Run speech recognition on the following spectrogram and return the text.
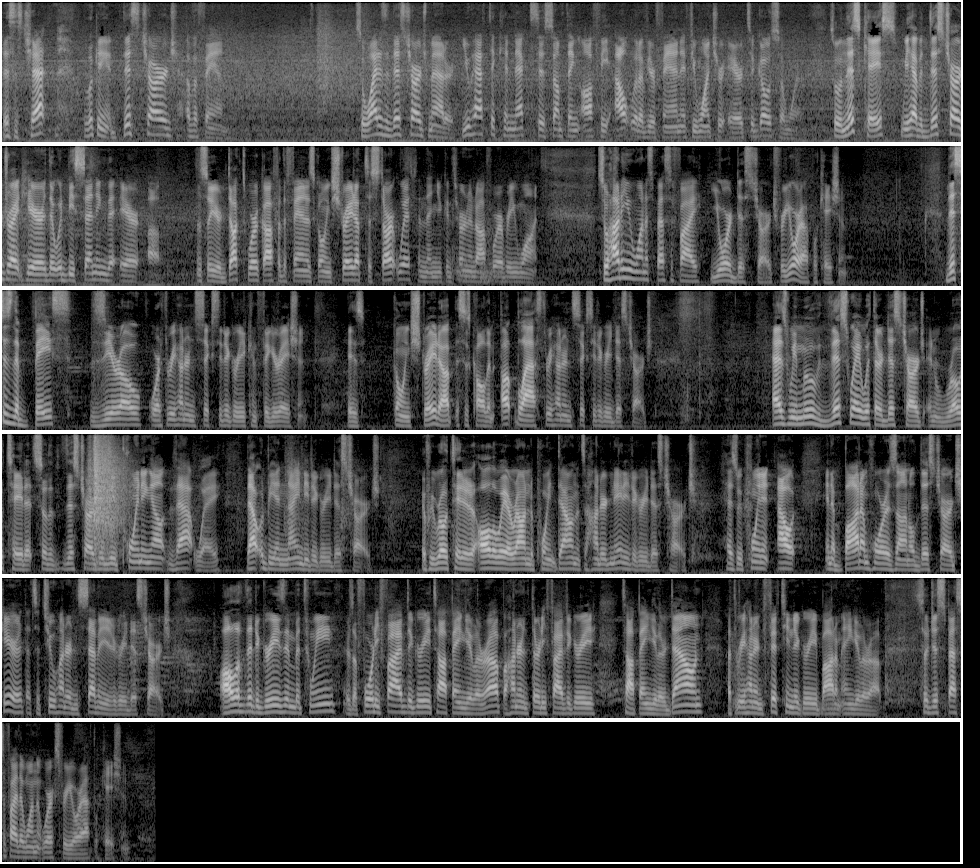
This is Chet looking at discharge of a fan. So why does a discharge matter? You have to connect to something off the outlet of your fan if you want your air to go somewhere. So in this case, we have a discharge right here that would be sending the air up. And so your duct work off of the fan is going straight up to start with, and then you can turn it off wherever you want. So how do you want to specify your discharge for your application? This is the base zero or 360 degree configuration. Is going straight up. This is called an up blast 360 degree discharge. As we move this way with our discharge and rotate it so that the discharge would be pointing out that way, that would be a 90 degree discharge. If we rotated it all the way around to point down, that's a 180 degree discharge. As we point it out in a bottom horizontal discharge here, that's a 270 degree discharge all of the degrees in between. There's a 45 degree top angular up, 135 degree top angular down, a 315 degree bottom angular up. So just specify the one that works for your application.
